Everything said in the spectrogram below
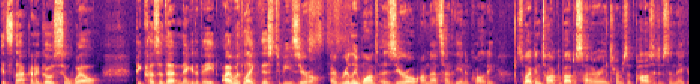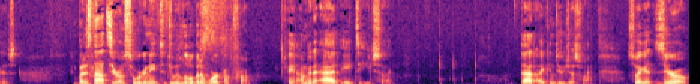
it's not going to go so well because of that negative 8. I would like this to be 0. I really want a 0 on that side of the inequality so I can talk about a sign array in terms of positives and negatives. But it's not 0, so we're going to need to do a little bit of work up front. Okay, I'm going to add 8 to each side. That I can do just fine. So I get 0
